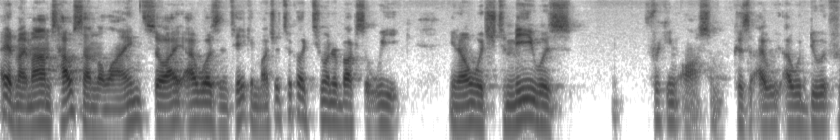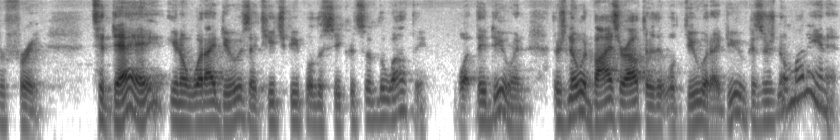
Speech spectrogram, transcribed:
I had my mom's house on the line. So I, I wasn't taking much. I took like 200 bucks a week, you know, which to me was freaking awesome because I, w- I would do it for free. Today, you know, what I do is I teach people the secrets of the wealthy, what they do. And there's no advisor out there that will do what I do because there's no money in it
